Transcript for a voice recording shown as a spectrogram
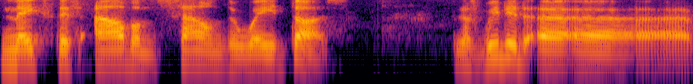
makes this album sound the way it does. Because we did a,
